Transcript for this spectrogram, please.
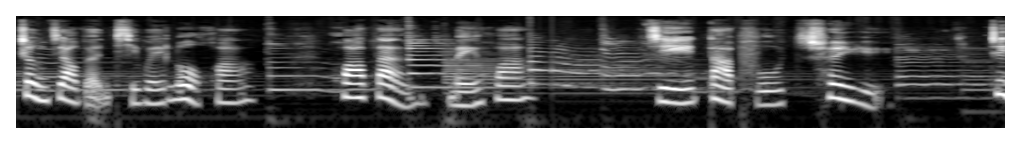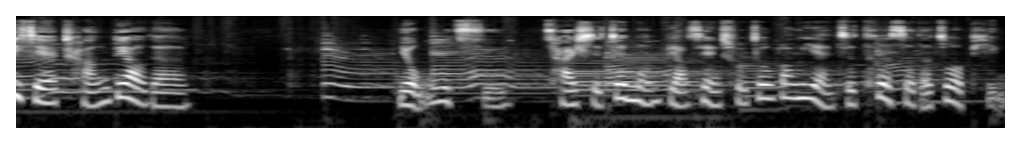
正教本题为《落花》，花瓣梅花及大蒲春雨，这些长调的咏物词，才是真能表现出周邦彦之特色的作品。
